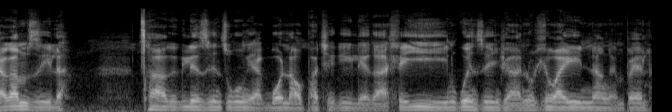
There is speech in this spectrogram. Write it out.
Dakamzila. Cha ke kulezi insuku ngiyakubona uphathekile kahle yini kwenze njani udliwa yini na ngempela?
